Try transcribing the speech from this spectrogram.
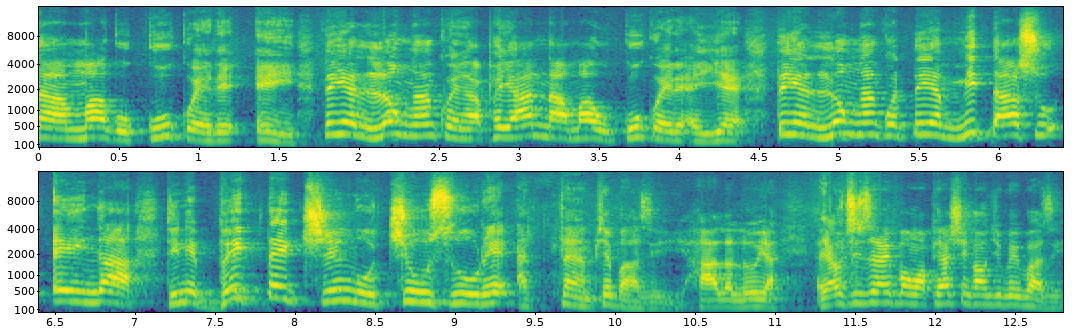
နာမကိုကိုးကွယ်တဲ့အိမ်တင်းရဲ့လုပ်ငန်းခွင်ကဘုရားနာမကိုကိုးကွယ်တဲ့အရက်တင်းရဲ့လုပ်ငန်းခွင်တင်းရဲ့မိသားစုအိမ်ကဒီနေ့ဘိတ်သိက်ခြင်းကိုကြိုဆိုတဲ့အတန်ဖြစ်ပါစေဟာလေလုယာအယောက်ချစ်စရိုက်ပေါ်မှာဘုရားရှင်ကောင်းချီးပေးပါစေ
